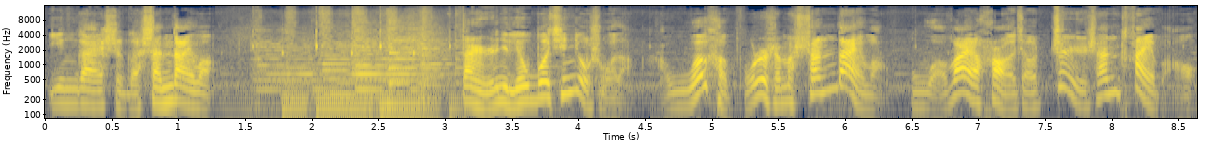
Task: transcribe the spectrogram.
应该是个山大王。但是人家刘伯钦就说了啊，我可不是什么山大王，我外号叫镇山太保，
